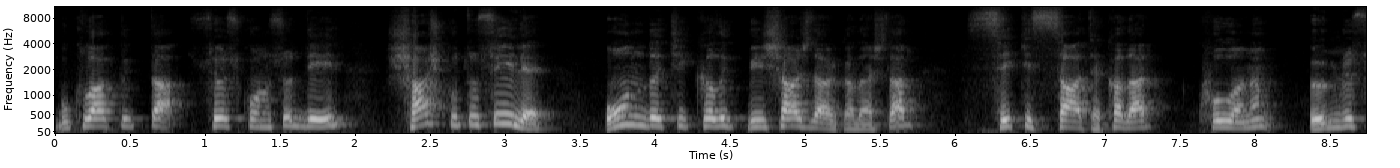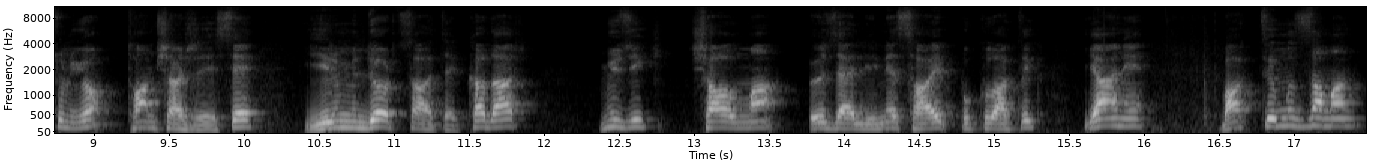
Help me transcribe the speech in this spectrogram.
bu kulaklıkta söz konusu değil. Şarj kutusu ile 10 dakikalık bir şarjla arkadaşlar 8 saate kadar kullanım ömrü sunuyor. Tam şarjda ise 24 saate kadar müzik çalma özelliğine sahip bu kulaklık. Yani baktığımız zaman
